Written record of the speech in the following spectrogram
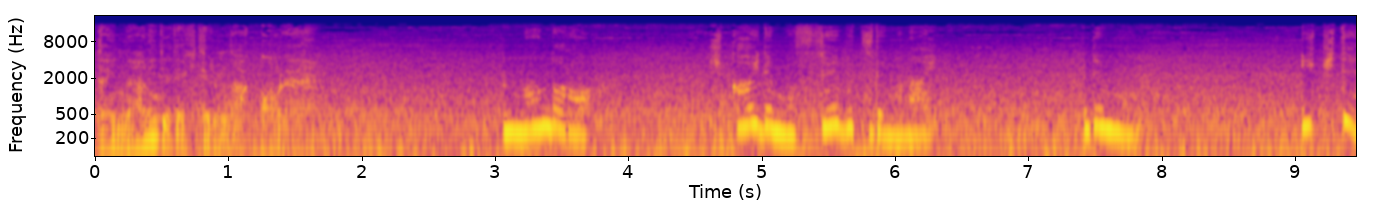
一体何でできてるんだこれ。なんだろう。機械でも生物でもない。でも生きてる。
